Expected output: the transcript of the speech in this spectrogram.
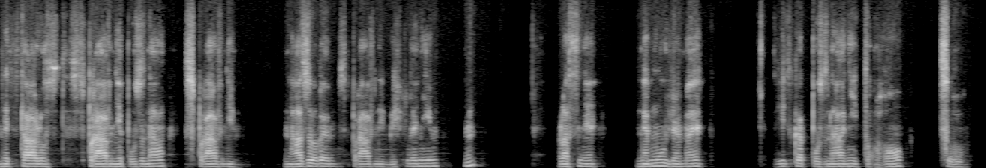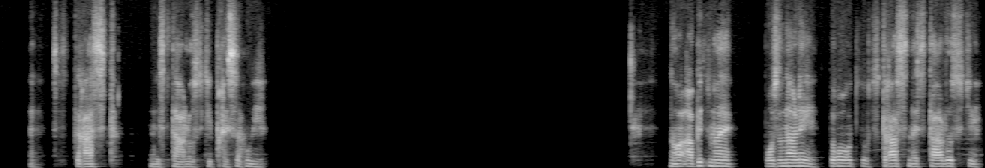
nestálost správně pozná, správným názorem, správným myšlením, hm? vlastně nemůžeme získat poznání toho, co strast nestálosti přesahuje. No a aby jsme poznali to, co strast nestálosti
